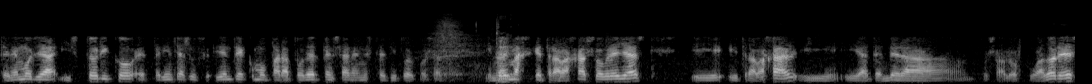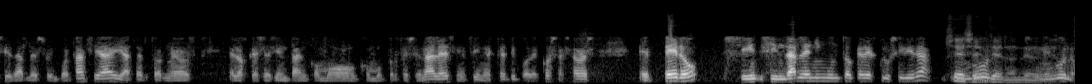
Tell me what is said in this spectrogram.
tenemos ya histórico, experiencia suficiente como para poder pensar en este tipo de cosas. Y no hay más que trabajar sobre ellas y, trabajar y, atender a, pues a los jugadores y darles su importancia y hacer torneos en los que se sientan como, como profesionales y en fin, este tipo de cosas, ¿sabes? Eh, pero sin, sin darle ningún toque de exclusividad, ninguno,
